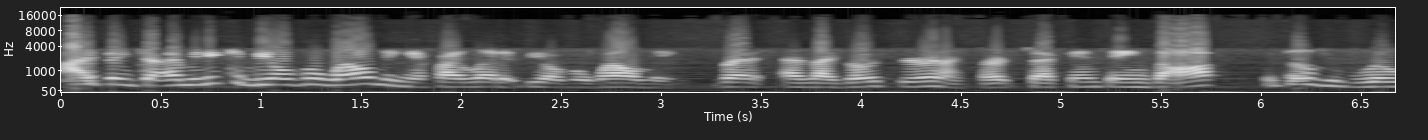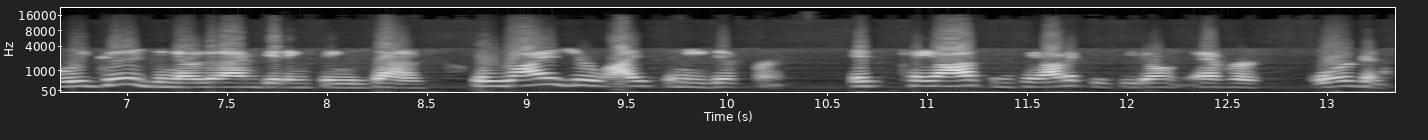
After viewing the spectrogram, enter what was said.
I think I mean it can be overwhelming if I let it be overwhelming. But as I go through and I start checking things off, it feels really good to know that I'm getting things done. Well, why is your life any different? It's chaos and chaotic if you don't ever organize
